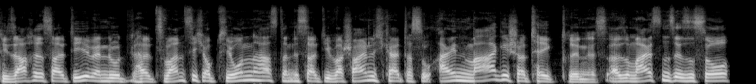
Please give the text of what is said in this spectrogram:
die Sache ist halt die, wenn du halt 20 Optionen hast, dann ist halt die Wahrscheinlichkeit, dass so ein magischer Take drin ist. Also meistens ist es so,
